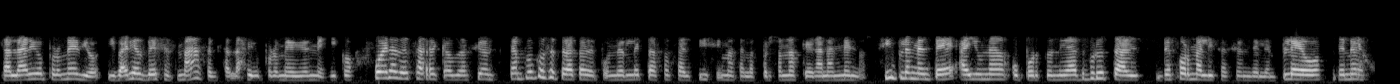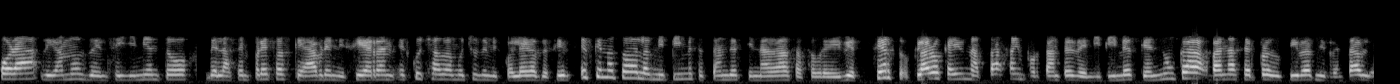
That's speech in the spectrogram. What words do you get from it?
salario promedio y varias veces más el salario promedio en México fuera de esa recaudación. Tampoco se trata de ponerle tasas altísimas a las personas que ganan menos. Simplemente hay una oportunidad brutal de formalización del empleo, de mejora, digamos, del seguimiento de las empresas que abren y cierran. He escuchado a muchos de mis colegas decir, es que no todas las MIPIMES están destinadas a sobrevivir. Cierto, claro que hay una tasa importante de MIPIMES que nunca van a ser productivas ni rentables,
